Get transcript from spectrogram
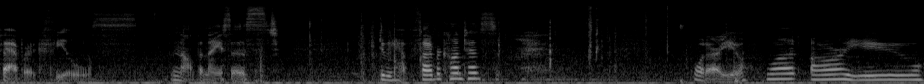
fabric feels not the nicest. Do we have fiber contents? What are you? What are you?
